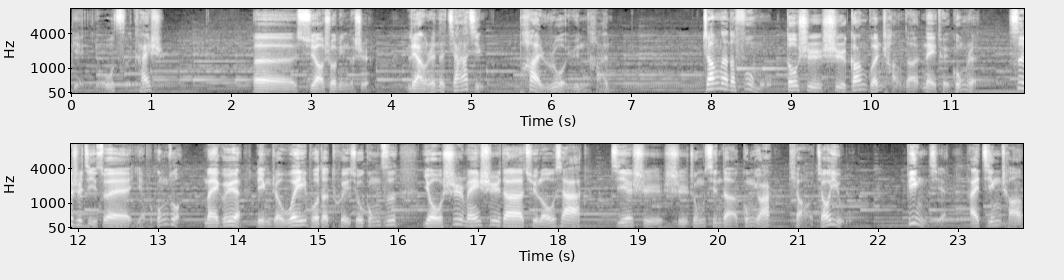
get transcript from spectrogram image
便由此开始。呃，需要说明的是，两人的家境判若云潭。张娜的父母都是市钢管厂的内退工人，四十几岁也不工作，每个月领着微薄的退休工资，有事没事的去楼下街市市中心的公园跳交谊舞，并且还经常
